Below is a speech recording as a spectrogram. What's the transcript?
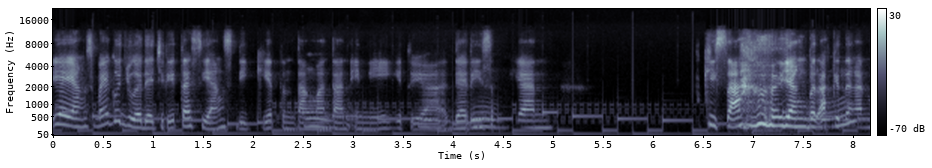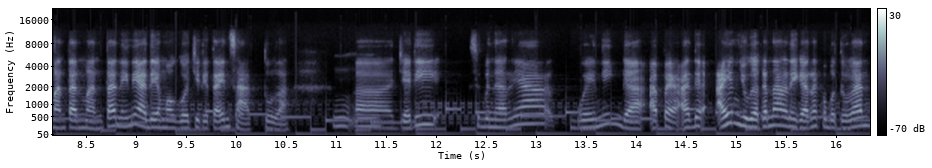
iya yang sebenarnya gue juga ada cerita sih yang sedikit tentang Hmm. mantan ini gitu ya. Hmm, Dari hmm. sekian kisah yang berakhir Hmm. dengan mantan-mantan ini ada yang mau gue ceritain satu lah. Mm-mm. Eh, jadi sebenarnya gue ini nggak apa ya ada Ayang juga kenal nih karena kebetulan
